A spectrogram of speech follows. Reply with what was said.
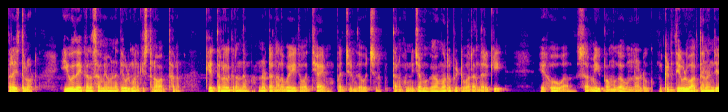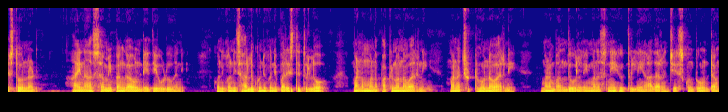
ప్రైజ్ లాట్ ఈ ఉదయకాల సమయమున దేవుడు మనకిస్తున్న వాగ్దానం కీర్తనల గ్రంథం నూట నలభై ఐదవ అధ్యాయం పద్దెనిమిదవ వచ్చిన తనకు నిజముగా మొరపెట్టు వారందరికీ ఎహోవా సమీపముగా ఉన్నాడు. ఇక్కడ దేవుడు వాగ్దానం చేస్తూ ఉన్నాడు ఆయన సమీపంగా ఉండే దేవుడు అని. కొన్ని కొన్నిసార్లు కొన్ని కొన్ని పరిస్థితుల్లో మనం మన పక్కన ఉన్న వారిని మన చుట్టూ ఉన్న వారిని మన బంధువుల్ని మన స్నేహితుల్ని ఆధారం చేసుకుంటూ ఉంటాం.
